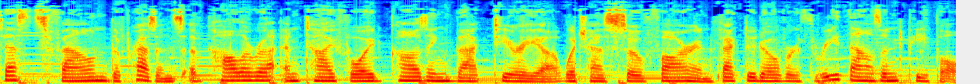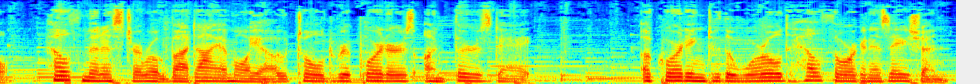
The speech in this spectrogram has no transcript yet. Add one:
Tests found the presence of cholera and typhoid-causing bacteria which has so far infected over 3,000 people, Health Minister Obadiah Moyo told reporters on Thursday. According to the World Health Organization,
